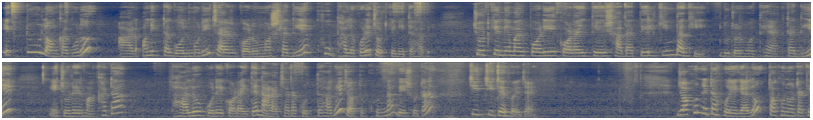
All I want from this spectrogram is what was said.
একটু লঙ্কা গুঁড়ো আর অনেকটা গোলমরিচ আর গরম মশলা দিয়ে খুব ভালো করে চটকে নিতে হবে। চটকে নেওয়ার পরে কড়াইতে সাদা তেল কিংবা ঘি, দুটোর মধ্যে একটা দিয়ে এঁচড়ের মাখাটা ভালো করে কড়াইতে নাড়াচাড়া করতে হবে যতক্ষণ না বেশ ওটা চিটচিটে হয়ে যায়। যখন এটা হয়ে গেল, তখন ওটাকে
